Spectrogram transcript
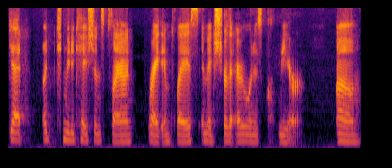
get a communications plan right in place and make sure that everyone is clear. Um,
